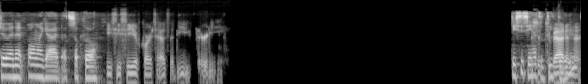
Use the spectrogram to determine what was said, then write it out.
doing it. Oh my god, that's so cool. DCC, of course, has the D30. DCC This has is a too bad in D30. the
